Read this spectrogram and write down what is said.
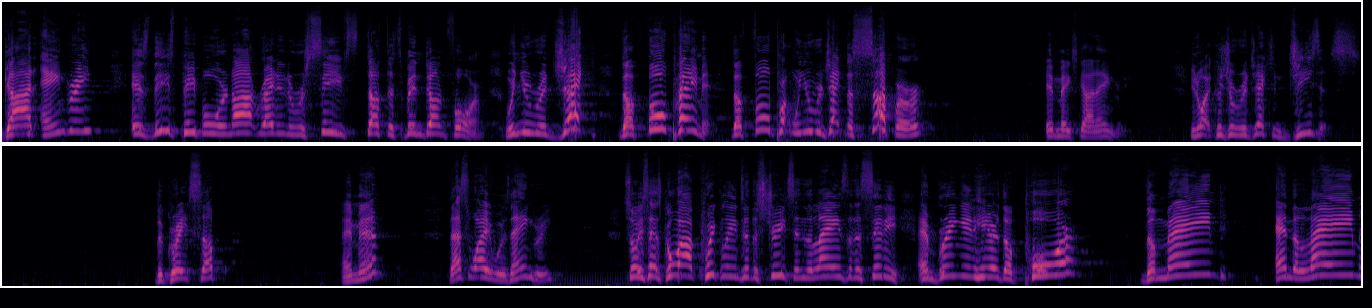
God angry? Is these people were not ready to receive stuff that's been done for them. When you reject the full payment, the full, when you reject the supper, it makes God angry. You know why? Because you're rejecting Jesus, the great supper. Amen? That's why he was angry. So he says, Go out quickly into the streets and the lanes of the city and bring in here the poor, the maimed, and the lame,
